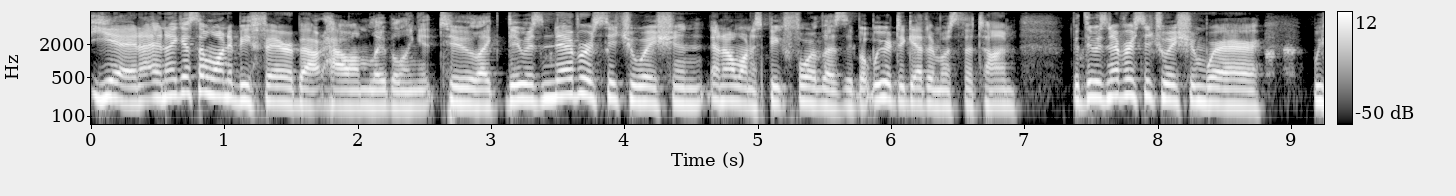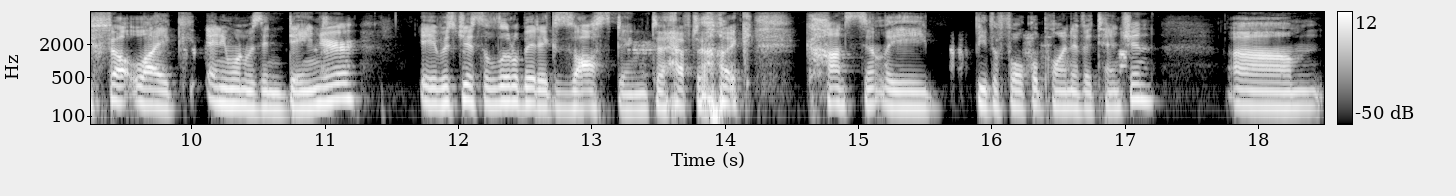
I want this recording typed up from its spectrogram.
Yeah, and I, and I guess I want to be fair about how I'm labeling it too. Like there was never a situation, and I want to speak for Leslie, but we were together most of the time. But there was never a situation where we felt like anyone was in danger. It was just a little bit exhausting to have to like constantly be the focal point of attention. Um,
